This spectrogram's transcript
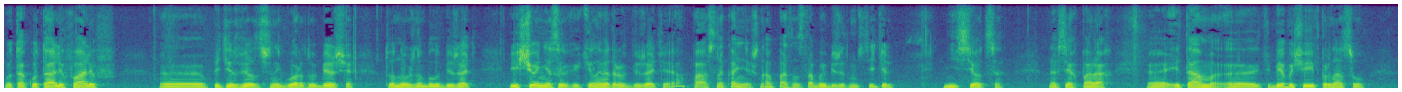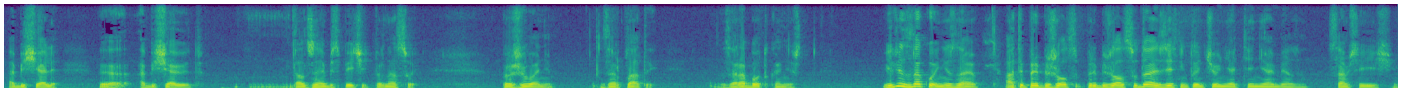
вот так вот алиф-алиф, э, пятизвездочный город-убежище, то нужно было бежать еще несколько километров бежать. Опасно, конечно, опасно. С тобой бежит мститель, несется на всех парах. Э, и там э, тебе бы еще и проносу обещали, обещают, должны обеспечить проносой, проживанием, зарплатой, за работу, конечно. Или за такой, не знаю. А ты прибежал, прибежал сюда, а здесь никто ничего не от тебя не обязан. Сам себе ищи.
